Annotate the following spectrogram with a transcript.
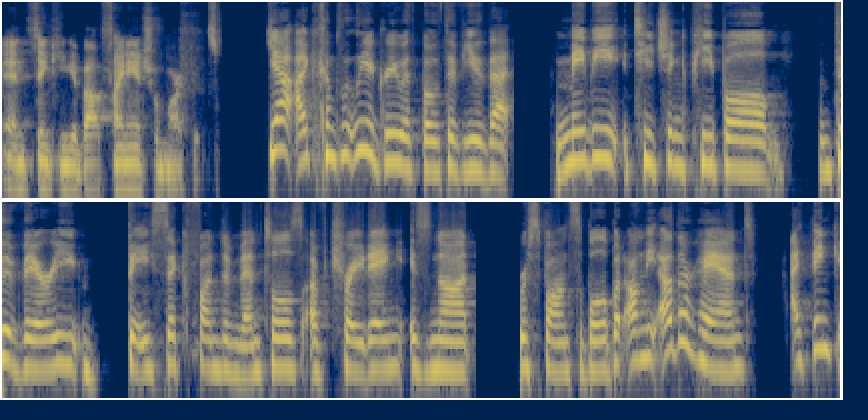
and thinking about financial markets. Yeah, I completely agree with both of you that maybe teaching people the very basic fundamentals of trading is not responsible. But on the other hand, I think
